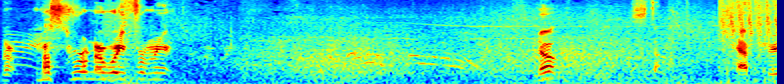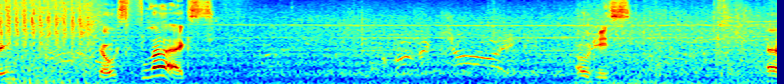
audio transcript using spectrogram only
No, must run away from me. No, stop capturing those flags. Oh jeez. Uh,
